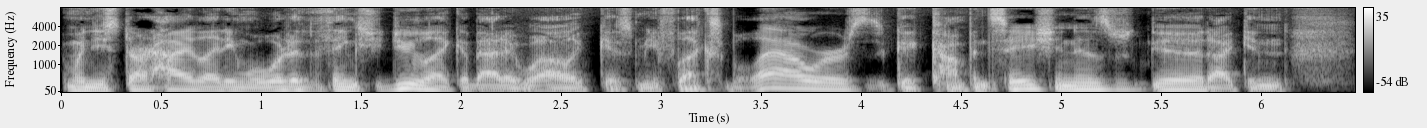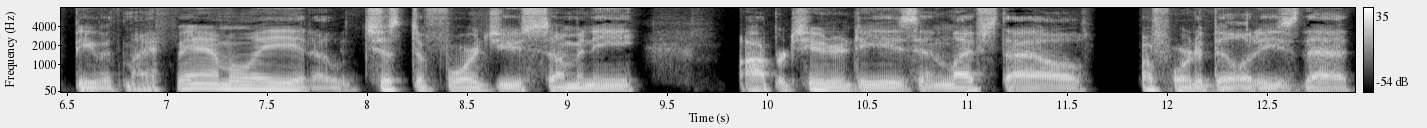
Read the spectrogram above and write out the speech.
when you start highlighting, well, what are the things you do like about it? Well, it gives me flexible hours. Good compensation is good. I can be with my family. It just affords you so many opportunities and lifestyle affordabilities that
